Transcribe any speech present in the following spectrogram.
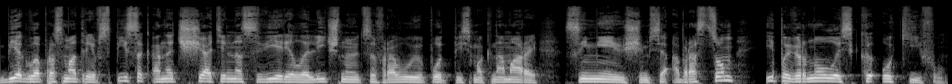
Бегло просмотрев список, она тщательно сверила личную цифровую подпись Макнамары с имеющимся образцом и повернулась к Окифу.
